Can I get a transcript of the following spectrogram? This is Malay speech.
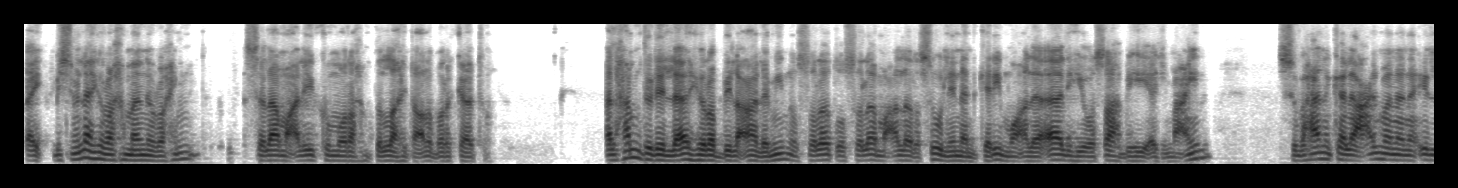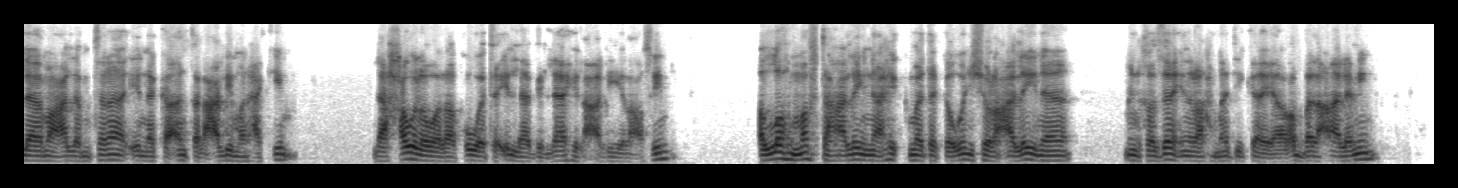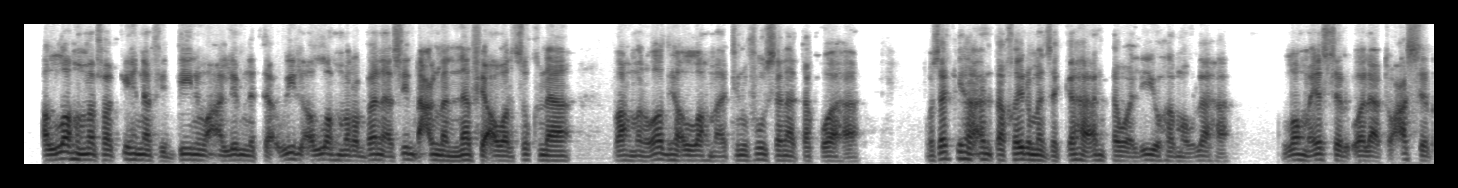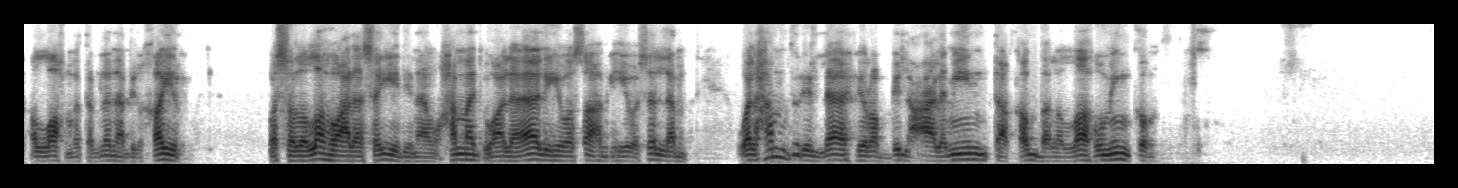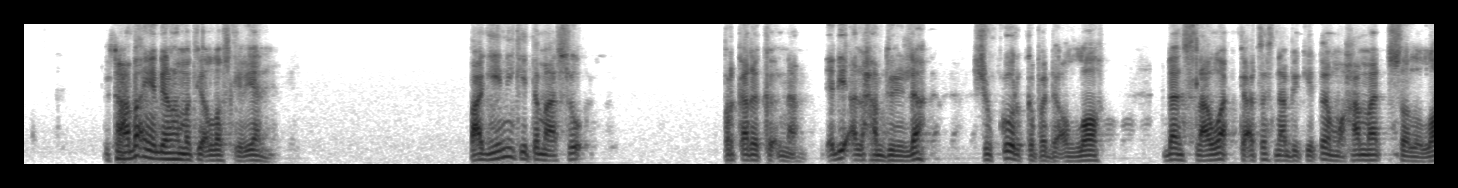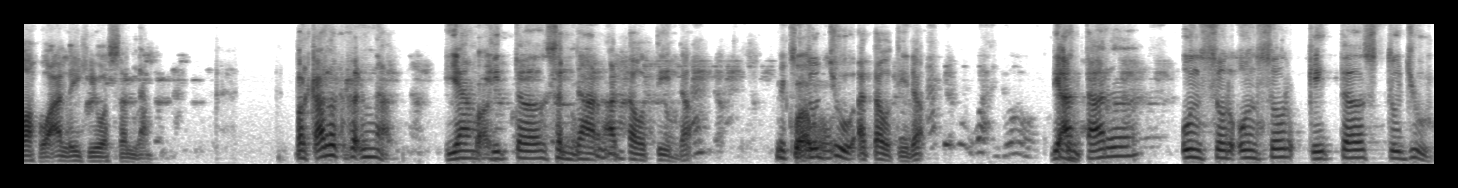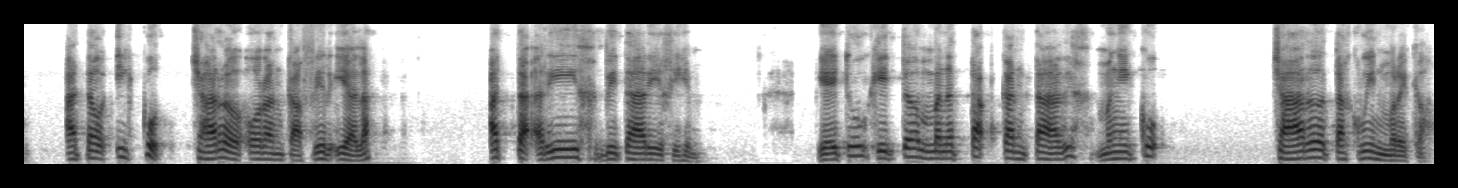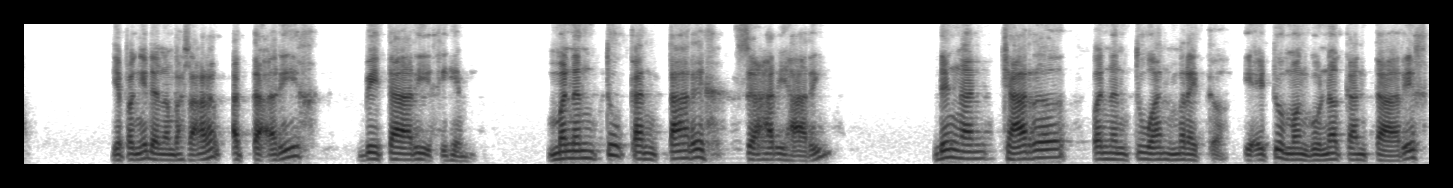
Baik, bismillahirrahmanirrahim. Assalamualaikum warahmatullahi taala wabarakatuh. Alhamdulillahi rabbil alamin wassalatu wassalamu ala rasulina al-karim wa ala alihi wa sahbihi ajma'in. Subhanaka la ilma lana illa ma 'allamtana innaka antal alimul hakim. La hawla wa la quwwata illa billahil aliyyil azim. Allahumma aftah alaina hikmataka wanshur alaina min khazain rahmatika ya rabbal alamin. اللهم فقهنا في الدين وعلمنا التأويل. اللهم ربنا زدنا علما نافعا وارزقنا رحما واضحا. اللهم آت نفوسنا تقواها وزكها أنت خير من زكاها. أنت وليها مولاها. اللهم يسر ولا تعسر. اللهم تم لنا بالخير وصلى الله على سيدنا محمد وعلى آله وصحبه وسلم. والحمد لله رب العالمين. تقبل الله منكم. Sahabat yang dirahmati Allah sekalian. Pagi ini kita masuk perkara keenam. Jadi Alhamdulillah syukur kepada Allah dan selawat ke atas Nabi kita Muhammad sallallahu alaihi wasallam. Perkara keenam yang kita sedar atau tidak, setuju atau tidak, di antara unsur-unsur kita setuju atau ikut cara orang kafir ialah at-ta'rikh bi tarikhihim iaitu kita menetapkan tarikh mengikut cara takwin mereka dia panggil dalam bahasa Arab at-ta'rikh bi tarikhihim menentukan tarikh sehari-hari dengan cara penentuan mereka iaitu menggunakan tarikh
